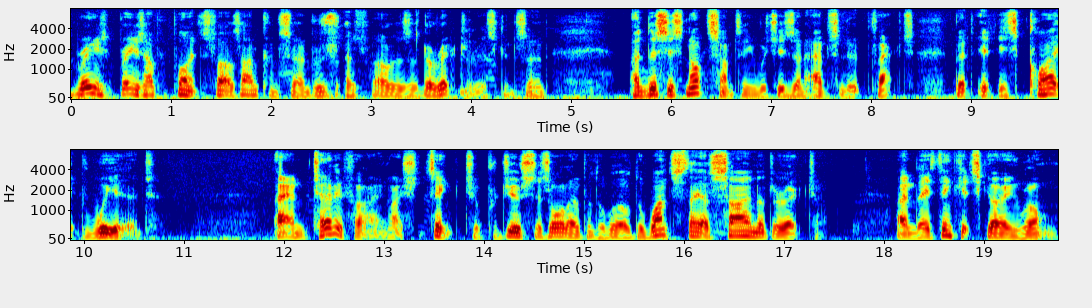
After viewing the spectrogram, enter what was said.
brings brings up a point as far as I'm concerned, as, as far as a director is concerned. And this is not something which is an absolute fact, but it is quite weird and terrifying, I should think, to producers all over the world that once they assign a director and they think it's going wrong,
